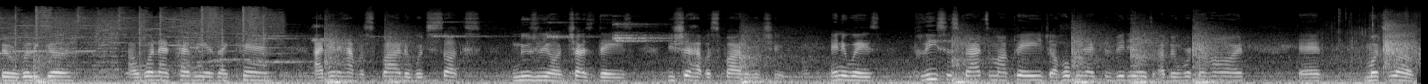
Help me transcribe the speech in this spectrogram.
Feel really good. I went as heavy as I can. I didn't have a spotter, which sucks. Usually on chest days, you should have a spotter with you. Anyways, please subscribe to my page. I hope you like the videos. I've been working hard and much love.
